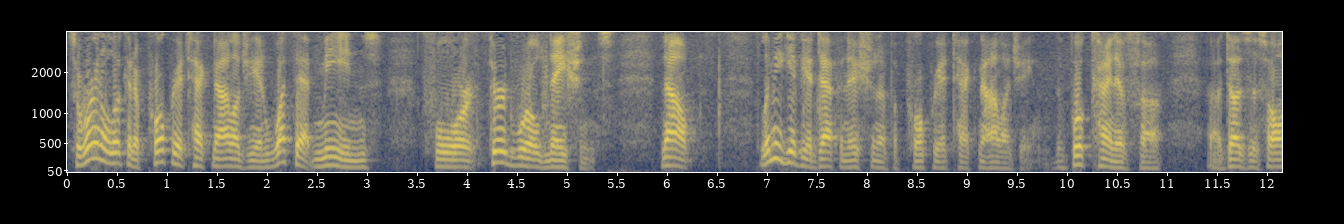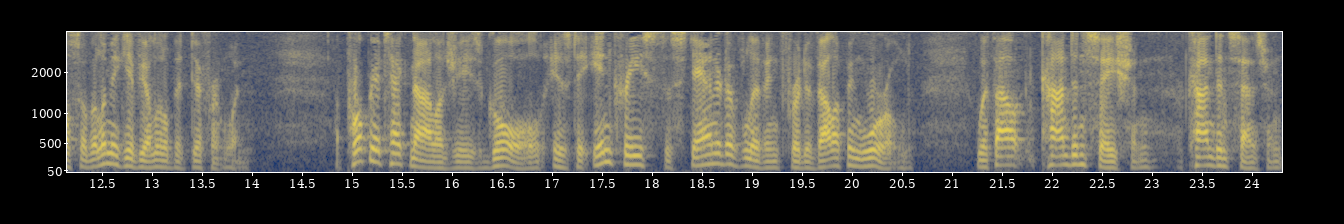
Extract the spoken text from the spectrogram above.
So we're going to look at appropriate technology and what that means for third world nations. Now, let me give you a definition of appropriate technology. The book kind of uh, uh, does this also, but let me give you a little bit different one. Appropriate technology's goal is to increase the standard of living for a developing world without condensation or condescension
